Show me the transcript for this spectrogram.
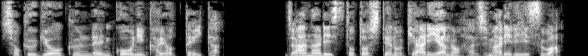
職業訓練校に通っていた。ジャーナリストとしてのキャリアの始まりリースは、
